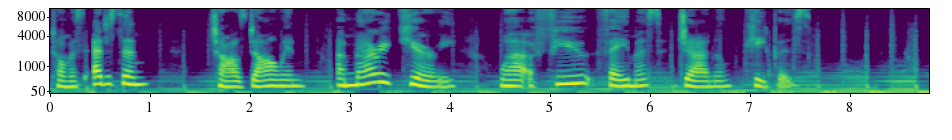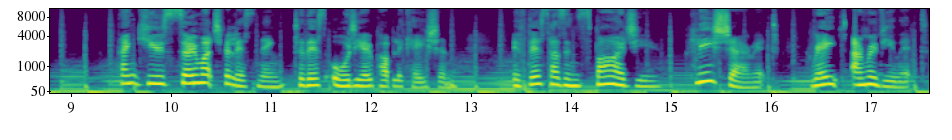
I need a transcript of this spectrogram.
Thomas Edison, Charles Darwin, and Marie Curie were a few famous journal keepers. Thank you so much for listening to this audio publication. If this has inspired you, please share it, rate, and review it.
